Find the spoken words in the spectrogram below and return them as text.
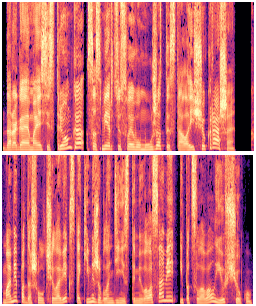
Дорогая моя сестренка, со смертью своего мужа ты стала еще краше. К маме подошел человек с такими же блондинистыми волосами и поцеловал ее в щеку.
